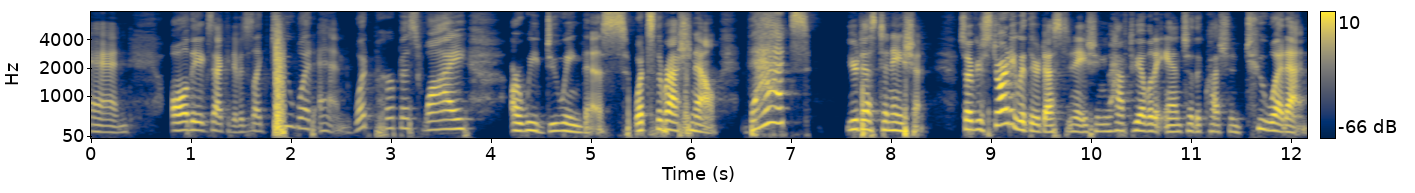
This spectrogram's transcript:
and all the executives. It's like, to what end? What purpose? Why are we doing this? What's the rationale? That's your destination. So if you're starting with your destination, you have to be able to answer the question, to what end?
